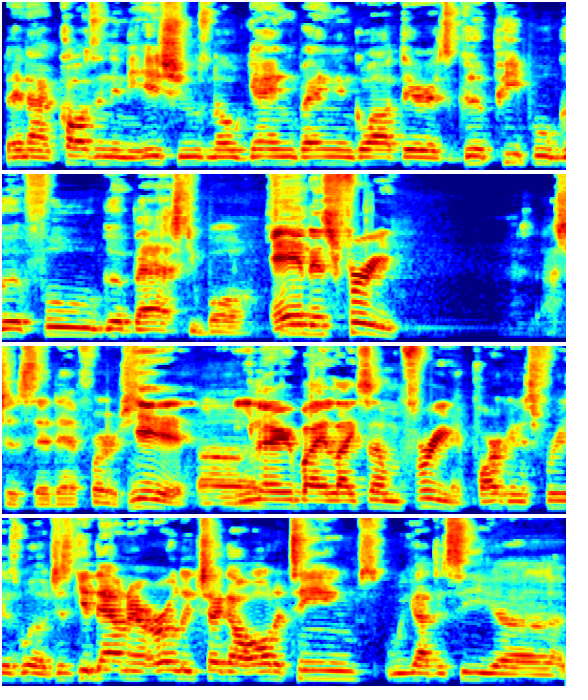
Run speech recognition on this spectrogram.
they're not causing any issues. No gang banging. Go out there. It's good people, good food, good basketball. So, And it's free. I should have said that first. Yeah. Uh, you know everybody likes something free. Parking is free as well. Just get down there early, check out all the teams. We got to see uh,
